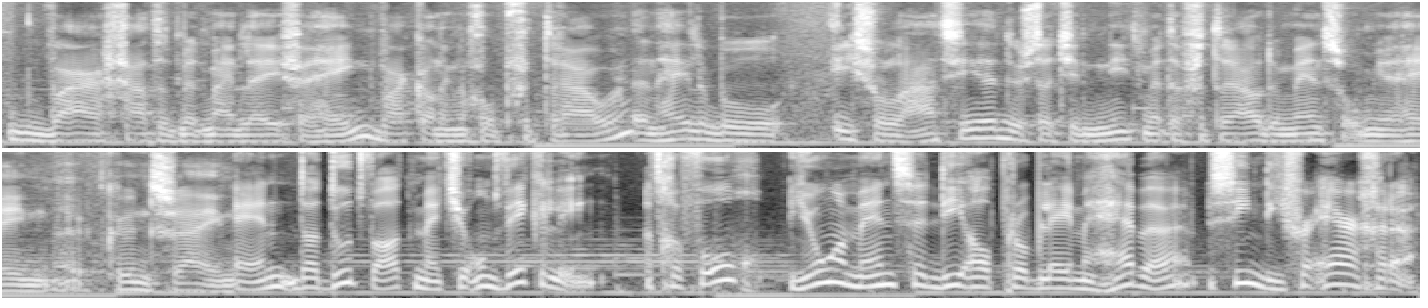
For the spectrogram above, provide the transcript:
waar gaat het met mijn leven heen, waar kan ik nog op vertrouwen. Een heleboel isolatie, dus dat je niet met de vertrouwde mensen om je heen eh, kunt zijn. En dat doet wat met je ontwikkeling. Het gevolg, jonge mensen die al problemen hebben, zien die verergeren.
